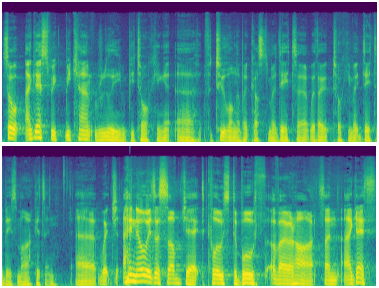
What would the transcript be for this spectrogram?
So I guess we, we can't really be talking uh, for too long about customer data without talking about database marketing, uh, which I know is a subject close to both of our hearts. And I guess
